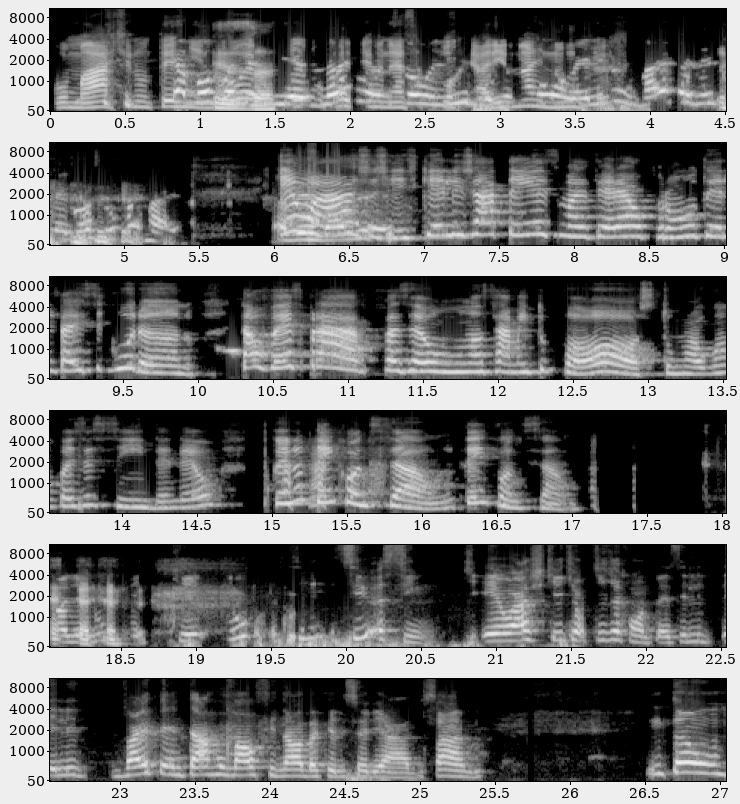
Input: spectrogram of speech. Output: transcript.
O Martin não terminou, é pandemia, ele não vai não terminar essa porcaria mais nunca. ele não vai fazer esse negócio nunca mais. A Eu verdade acho, é- gente, que ele já tem esse material pronto e ele tá aí segurando. Talvez para fazer um lançamento póstumo, alguma coisa assim, entendeu? Porque não tem condição, não tem condição. Olha, eu não sei. porque eu- se, se, assim, eu acho que o que, que acontece? Ele, ele vai tentar arrumar o final daquele seriado, sabe? Então,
